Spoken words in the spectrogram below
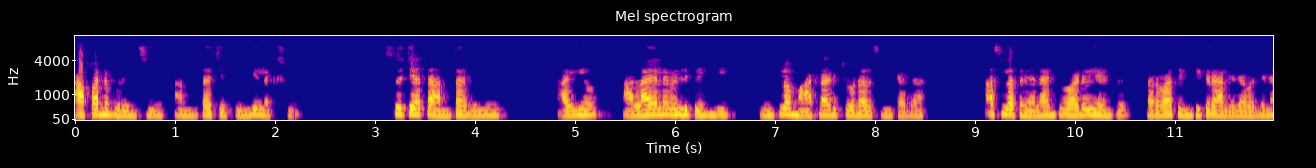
అపర్ణ గురించి అంతా చెప్పింది లక్ష్మి. సుజాత అంతా విని అయ్యో అలా ఎలా వెళ్ళిపోయింది? ఇంట్లో మాట్లాడి చూడాల్సింది కదా. అసలు అతను ఎలాంటి వాడు ఏంటో తర్వాత ఇంటికి రాలేదా వదిన?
